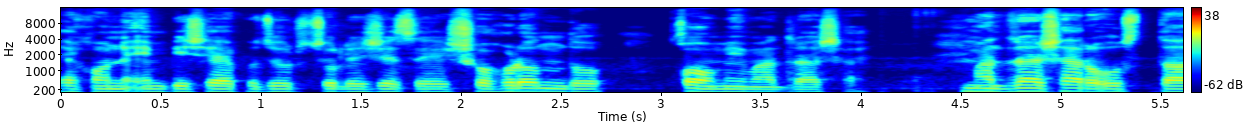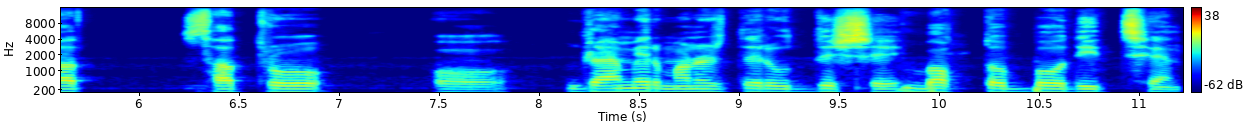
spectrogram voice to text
এখন এমপি সাহেব হুজুর চলে এসেছে শহরন্দ কওমি মাদ্রাসায়। মাদ্রাসার ওস্তাদ, ছাত্র ও গ্রামের মানুষদের উদ্দেশ্যে বক্তব্য দিচ্ছেন।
